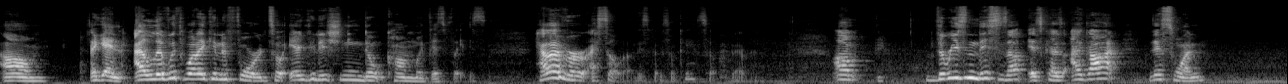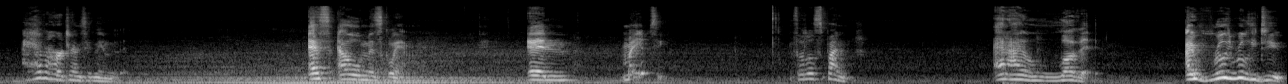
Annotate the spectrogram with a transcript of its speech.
Um, again, I live with what I can afford, so air conditioning don't come with this place. However, I still love this place, okay? So whatever. Um, the reason this is up is because I got this one. I have a hard time saying the name of it. SL Miss Glam. And my Ipsy. It's a little sponge. And I love it. I really, really do.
